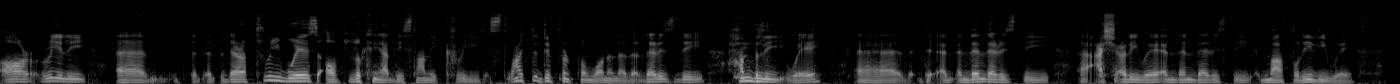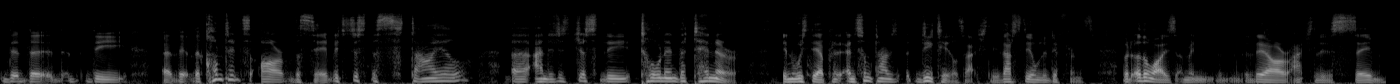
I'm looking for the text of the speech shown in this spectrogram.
are really, um, th there are three ways of looking at the Islamic creed, slightly different from one another. There is the Hanbali way, uh, the, and, and, then there is the uh, Ash'ari way, and then there is the Maturidi way. The, the, the, uh, the, the, contents are the same, it's just the style uh, and it is just the tone and the tenor in which they are, and sometimes details actually, that's the only difference. But otherwise, I mean, they are actually the same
